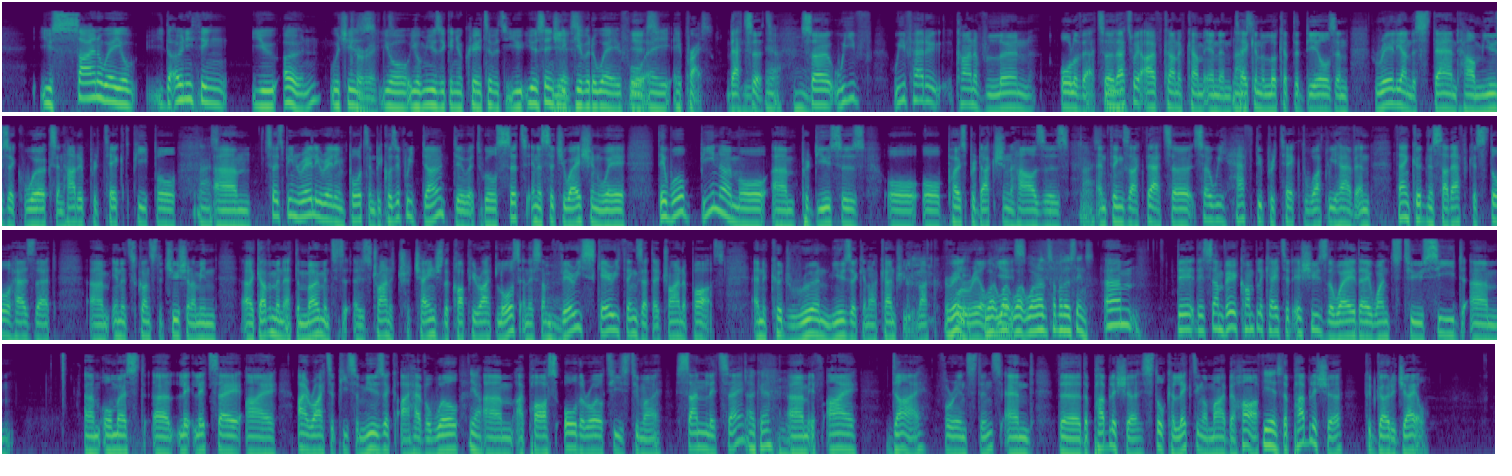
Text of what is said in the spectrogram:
you sign away your the only thing you own, which is Correct. your your music and your creativity. You you essentially Yes. give it away for Yes. a, a price. That's mm-hmm. it. Yeah. So we've we've had to kind of learn all of that. So that's where I've kind of come in and Nice. taken a look at the deals and really understand how music works and how to protect people. Nice. Um, so it's been really, really important because if we don't do it, we'll sit in a situation where there will be no more um, producers or, or post production houses Nice. and things like that. So, so we have to protect what we have. And thank goodness South Africa still has that um, in its constitution. I mean, uh, government at the moment is, is trying to tr- change the copyright laws, and there's some very scary things that they're trying to pass, and it could ruin music in our country, like Really? for real. What, yes. what, what, are some of those things? Um, there, there's some very complicated issues. The way they want to cede, um, um, almost, uh, let, let's say I, I write a piece of music. I have a will. Yeah. Um, I pass all the royalties to my son, let's say. Okay. Um, if I die, for instance, and the, the publisher is still collecting on my behalf, Yes. the publisher could go to jail.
